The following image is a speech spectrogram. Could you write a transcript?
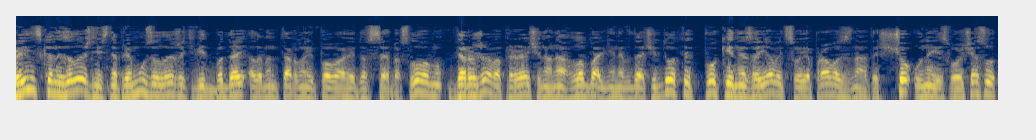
Українська незалежність напряму залежить від бодай елементарної поваги до себе. Словом, держава приречена на глобальні невдачі доти, поки не заявить своє право знати, що у неї свого часу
